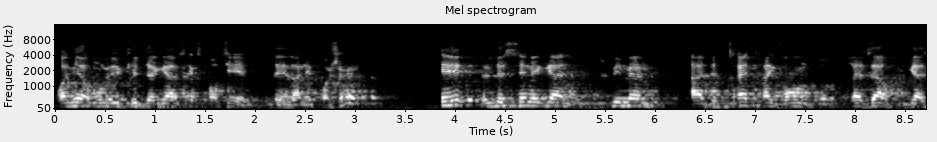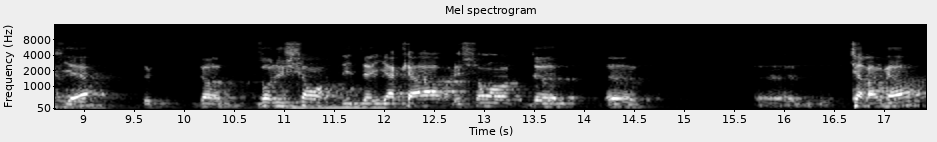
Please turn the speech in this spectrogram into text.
première molécule de gaz exportée l'année prochaine. Et le Sénégal lui-même a de très très grandes réserves gazières dans, dans le champ de, Yakar, le champ de euh, euh, Teranga.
